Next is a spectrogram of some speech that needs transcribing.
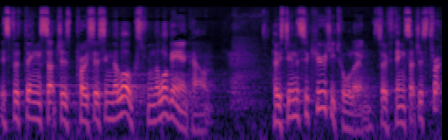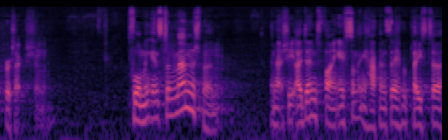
is for things such as processing the logs from the logging account, hosting the security tooling, so for things such as threat protection, forming incident management, and actually identifying if something happens, they have a place to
